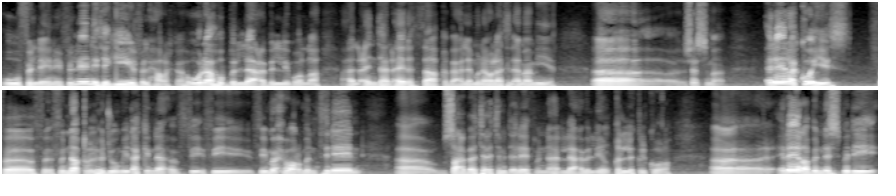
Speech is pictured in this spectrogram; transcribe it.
وفيلايني. فيلايني ثقيل في الحركة ولا هو باللاعب اللي والله عنده العين الثاقبة على المناولات الأمامية. آه شو اسمه أريرا كويس في, في, في النقل الهجومي لكن في في في محور من اثنين آه صعبة تعتمد عليه إنه اللاعب اللي ينقل لك الكورة. آه إريرا بالنسبة لي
